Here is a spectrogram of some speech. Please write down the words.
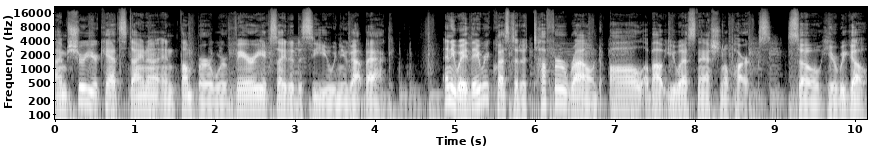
I'm sure your cats Dinah and Thumper were very excited to see you when you got back. Anyway, they requested a tougher round all about U.S. national parks. So here we go.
